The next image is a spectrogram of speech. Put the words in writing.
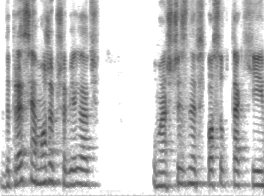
depresja może przebiegać u mężczyzny w sposób taki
